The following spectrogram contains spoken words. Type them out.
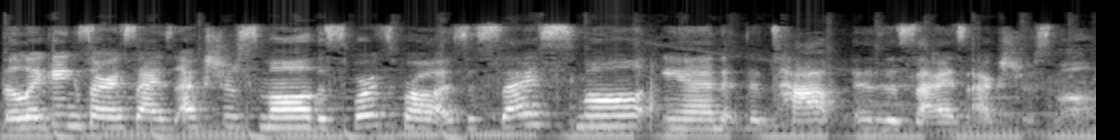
The leggings are a size extra small, the sports bra is a size small, and the top is a size extra small.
